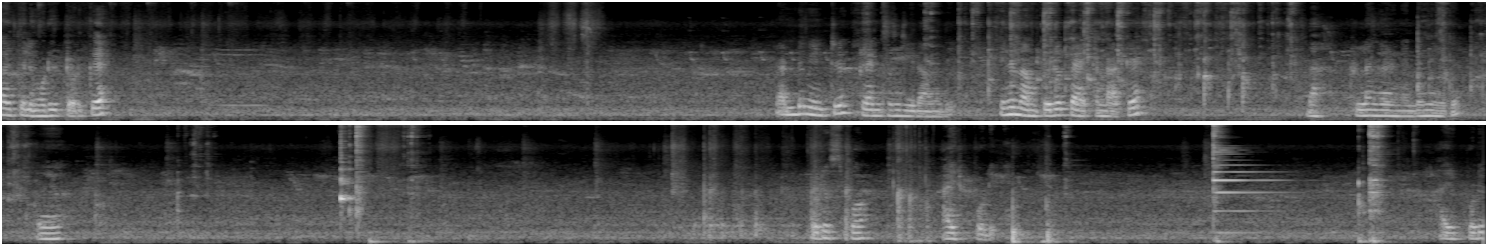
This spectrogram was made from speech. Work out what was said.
കഴുത്തിലും കൂടി ഇട്ട് കൊടുക്കേ. രണ്ട് മിനിറ്റ് ക്ലെൻസിങ് ചെയ്താൽ മതി. ഇനി നമുക്കൊരു പാക്ക് ഉണ്ടാക്കാം വെള്ളം കിഴങ്ങിന്റെ നീര്. ഒരു സ്പൂൺ അരിപ്പൊടി. അരിപ്പൊടി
